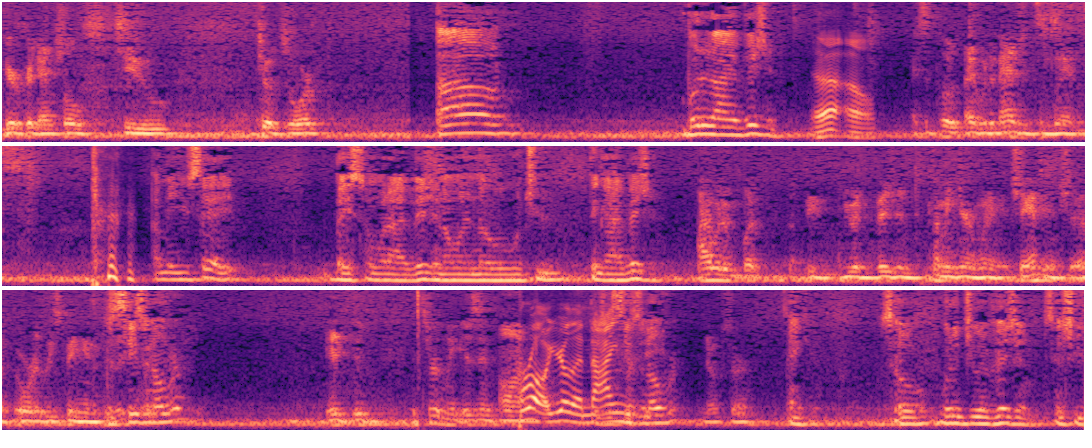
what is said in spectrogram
your credentials, to to absorb? Um, what did I envision? Uh oh. I suppose I would imagine some wins. I mean, you said based on what I envision. I want to know what you think I envision. I would have, but I mean, you envisioned coming here and winning a championship, or at least being in a Is the season over? It, it, it certainly isn't on. Bro, you're the Is the nine. season over? No, sir. Thank you. So, what did you envision? Since you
